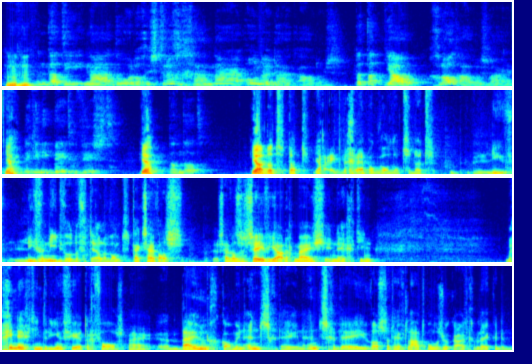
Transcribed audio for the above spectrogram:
Mm -hmm. En dat die na de oorlog is teruggegaan naar onderduikouders. Dat dat jouw grootouders waren. Ja. Dat je niet beter wist ja. dan dat. Ja, dat, dat, ja, ik begrijp ook wel dat ze dat lief, liever niet wilde vertellen. Want kijk, zij was, zij was een zevenjarig meisje in 19, begin 1943 volgens mij bij hun gekomen in Enschede. En Enschede was, dat heeft later onderzoek uitgebleken, de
